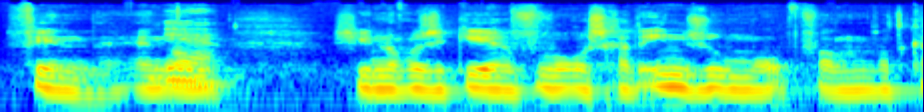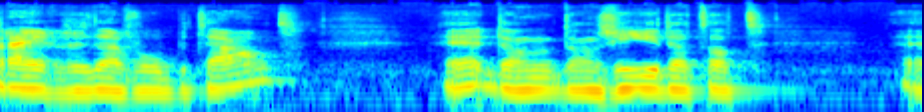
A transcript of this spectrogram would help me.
vinden. En dan... Ja als je nog eens een keer vervolgens gaat inzoomen op van wat krijgen ze daarvoor betaald, hè, dan, dan zie je dat dat uh,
